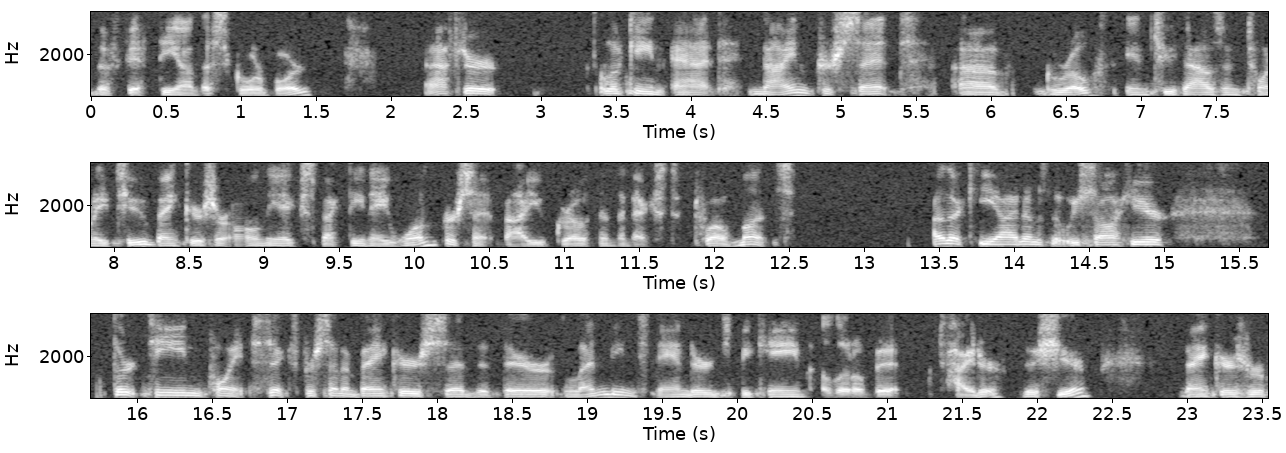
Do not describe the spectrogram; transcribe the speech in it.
the 50 on the scoreboard. After looking at 9% of growth in 2022, bankers are only expecting a 1% value growth in the next 12 months. Other key items that we saw here 13.6% of bankers said that their lending standards became a little bit tighter this year. Bankers were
